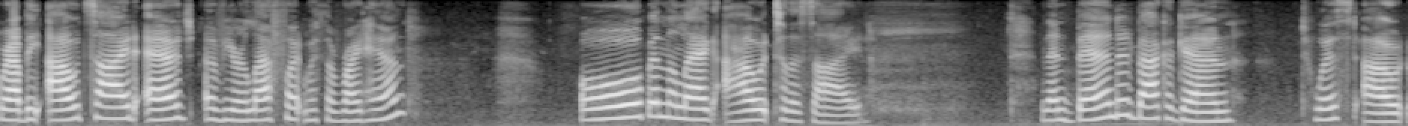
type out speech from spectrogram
Grab the outside edge of your left foot with the right hand. Open the leg out to the side. Then bend it back again. Twist out,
